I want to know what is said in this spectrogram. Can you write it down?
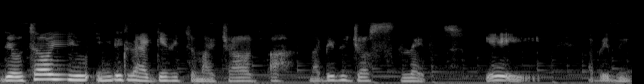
they will tell you immediately I gave it to my child. Ah, my baby just slept. Yay, my baby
